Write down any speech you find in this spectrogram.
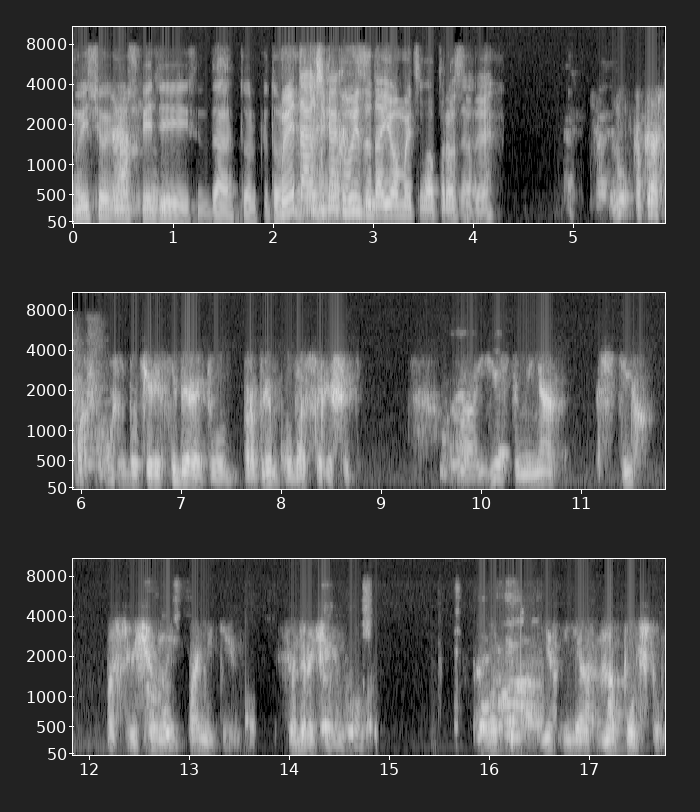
Мы сегодня да, с Федей, да, только тоже. Мы так же, как вы, задаем эти вопросы, да. да? Ну, как раз, Паша, может быть, через себя эту проблемку удастся решить. А, есть у меня стих, посвященный памяти Федора Черенкова. Вот если я на почту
